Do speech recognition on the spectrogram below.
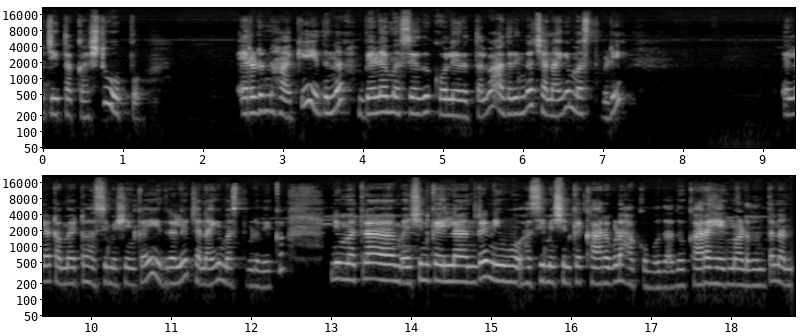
ರುಚಿಗೆ ತಕ್ಕಷ್ಟು ಉಪ್ಪು. ಎರಡನ್ನ ಹಾಕಿ ಇದನ್ನು ಬೇಳೆ ಮಸಿಯೋದು ಕೋಲಿರುತ್ತಲ್ವ ಅದರಿಂದ ಚೆನ್ನಾಗಿ ಮಸ್ತ್ ಬಿಡಿ ಎಲ್ಲ ಟೊಮೆಟೊ ಹಸಿಮೆಣ್ಸಿನ್ಕಾಯಿ ಇದರಲ್ಲೇ ಚೆನ್ನಾಗಿ ಮಸ್ತ್ ಬಿಡಬೇಕು ನಿಮ್ಮ ಹತ್ರ ಮೆಣಸಿನ್ಕಾಯಿ ಇಲ್ಲ ಅಂದರೆ ನೀವು ಹಸಿ ಮೆಣಸಿನ್ಕಾಯಿ ಖಾರ ಕೂಡ ಹಾಕ್ಕೋಬೋದು ಅದು ಖಾರ ಹೇಗೆ ಮಾಡೋದು ಅಂತ ನಾನು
